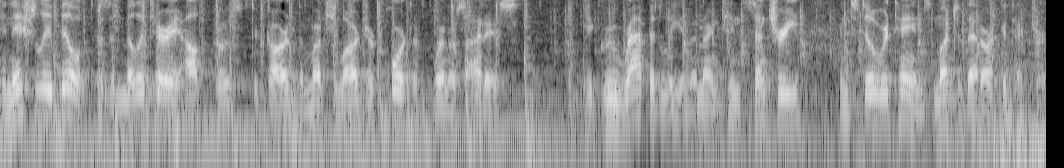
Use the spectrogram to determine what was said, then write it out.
Initially built as a military outpost to guard the much larger port of Buenos Aires, it grew rapidly in the 19th century and still retains much of that architecture.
